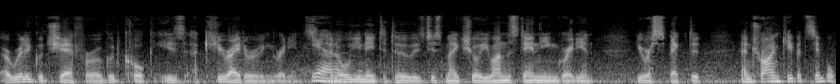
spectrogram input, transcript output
a really good chef or a good cook is a curator of ingredients, Yeah. and all you need to do is just make sure you understand the ingredient, you respect it, and try and keep it simple.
